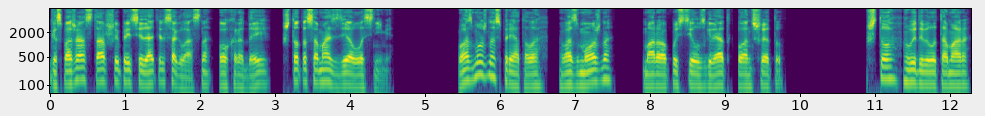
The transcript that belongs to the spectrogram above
Госпожа старший председатель согласна, Охрадей что-то сама сделала с ними. Возможно, спрятала. Возможно, Маро опустил взгляд к планшету. «Что?» — выдавила Тамара.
